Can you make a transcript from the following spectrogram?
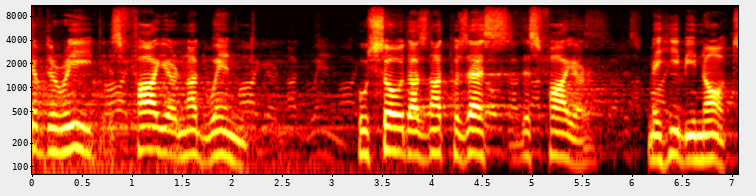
of the reed is fire, not wind. Whoso does not possess this fire, may he be naught.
